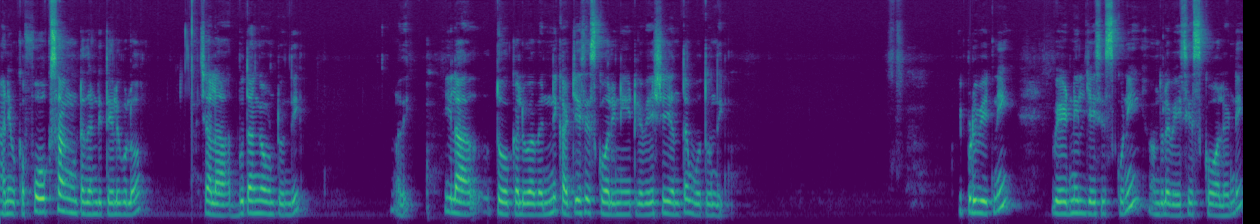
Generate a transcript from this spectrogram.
అని ఒక ఫోక్ సాంగ్ ఉంటుందండి తెలుగులో. చాలా అద్భుతంగా ఉంటుంది. అది ఇలా తోకలు అవన్నీ కట్ చేసేసుకోవాలి నీట్గా వేస్ట్ అంతా పోతుంది. ఇప్పుడు వీటిని వేడి నీళ్ళు చేసేసుకొని అందులో వేసేసుకోవాలండి.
